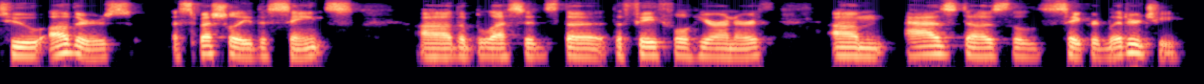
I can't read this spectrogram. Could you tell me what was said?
to others especially the saints uh, the blesseds, the the faithful here on earth, um, as does the sacred liturgy.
